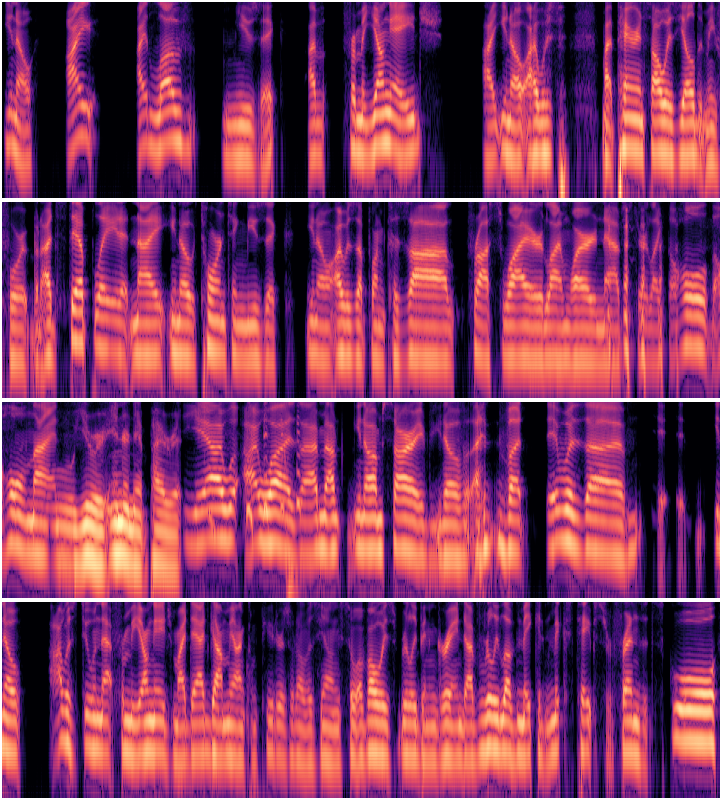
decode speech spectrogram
you know, I I love music. I've from a young age, I you know, I was my parents always yelled at me for it, but I'd stay up late at night, you know, torrenting music. You know, I was up on Kazaa, FrostWire, LimeWire, Napster, like the whole the whole nine. Ooh, you were an internet pirate. Yeah, I, w- I was. I'm, I'm, you know, I'm sorry, you know, I, but it was, uh, it- you know, I was doing that from a young age. My dad got me on computers when I was young, so I've always really been ingrained. I've really loved making mixtapes for friends at school.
